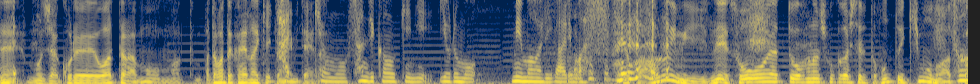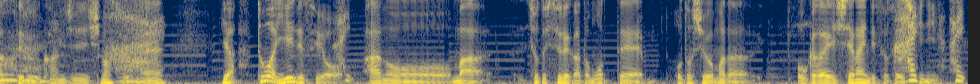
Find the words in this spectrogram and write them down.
ね、もうじゃあこれ終わったらもうまたまたまた変えなきゃいけないみたいな。今日も3時間おきに夜も見回りがあります。やっぱある意味ね そうやってお話をお伺いしてると本当生き物を扱ってる感じしますよね。い。やとはいえですよ、はい。あのまあちょっと失礼かと思ってお年をまだお伺いしてないんですよ正式に、はい、はい、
